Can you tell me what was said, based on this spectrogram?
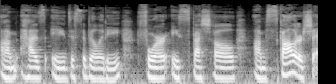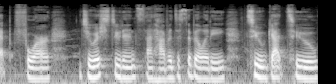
um, has a disability for a special um, scholarship for Jewish students that have a disability to get to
